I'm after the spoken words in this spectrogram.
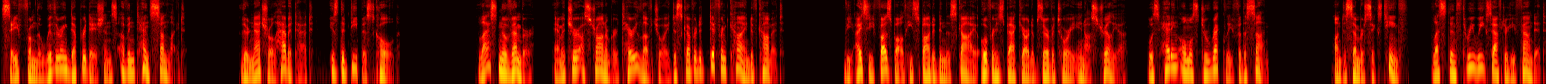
safe from the withering depredations of intense sunlight. Their natural habitat is the deepest cold. Last November, amateur astronomer Terry Lovejoy discovered a different kind of comet. The icy fuzzball he spotted in the sky over his backyard observatory in Australia was heading almost directly for the Sun. On December 16th, less than three weeks after he found it,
